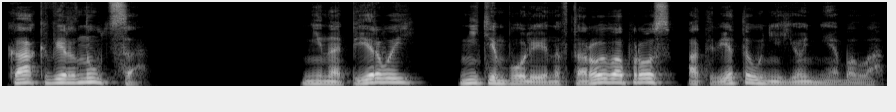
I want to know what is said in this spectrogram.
как вернуться? Ни на первый, ни тем более на второй вопрос ответа у нее не было.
